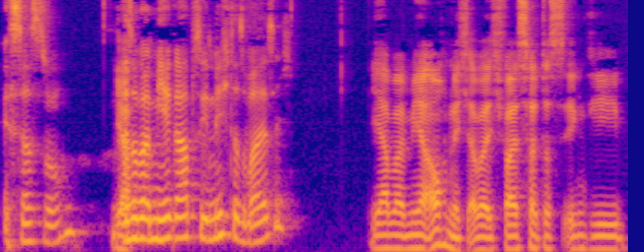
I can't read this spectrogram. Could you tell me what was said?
Ist das so? Ja. Also bei mir gab's ihn nicht, das weiß ich. Ja, bei mir auch nicht, aber ich weiß halt, dass irgendwie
